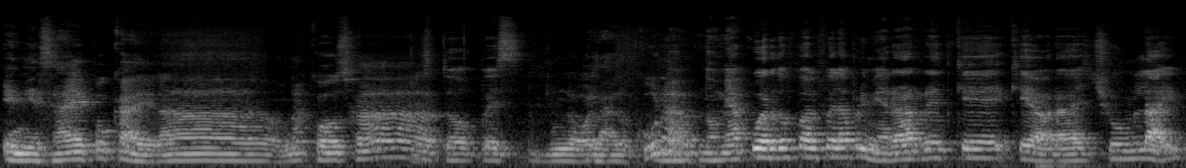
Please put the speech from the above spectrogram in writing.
en esa época era una cosa, esto pues no, la locura. no, no me acuerdo cuál fue la primera red que, que habrá hecho un live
